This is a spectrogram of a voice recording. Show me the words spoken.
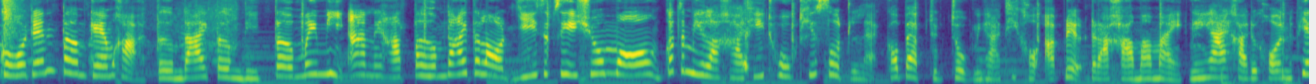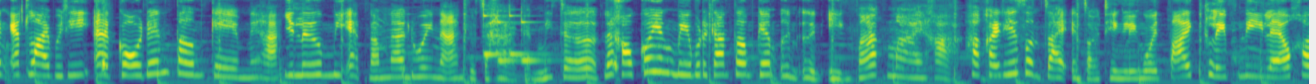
โกลเด้นเติมเกมค่ะ เติมได้เติมดีเติมไม่มีอันนะคะ เติมได้ตลอด 24 ชั่วโมง ก็จะมีราคาที่ถูกที่สุดและก็แบบจุกๆนะคะที่เขาอัปเดตราคามาใหม่ ง่ายๆค่ะทุกคน เพียงแอดไลน์ไปที่แอดโกลเด้นเติมเกมนะคะ อย่าลืมมีแอดนำหน้าด้วยนะ เดี๋ยวจะหากันไม่เจอ และเขาก็ยังมีบริการเติมเกมอื่นๆ อีกมากมายค่ะ หากใครที่สนใจ Enjoy ทิ้งลิงก์ไว้ใต้คลิปนี้แล้วค่ะ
